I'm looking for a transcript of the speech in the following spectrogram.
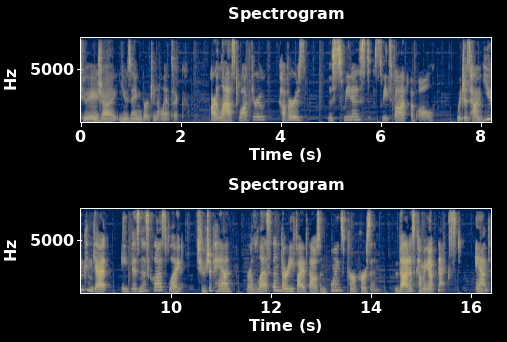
to Asia using Virgin Atlantic. Our last walkthrough covers the sweetest sweet spot of all, which is how you can get a business class flight to Japan for less than 35,000 points per person. That is coming up next. And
